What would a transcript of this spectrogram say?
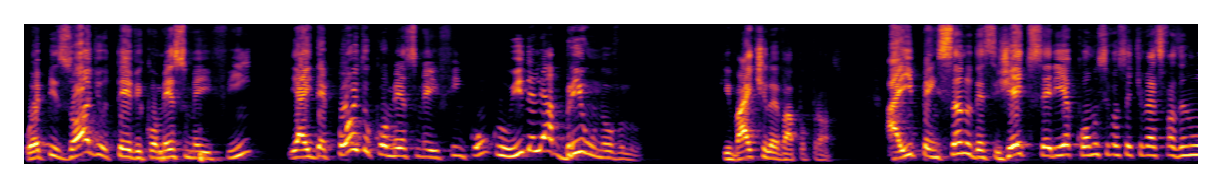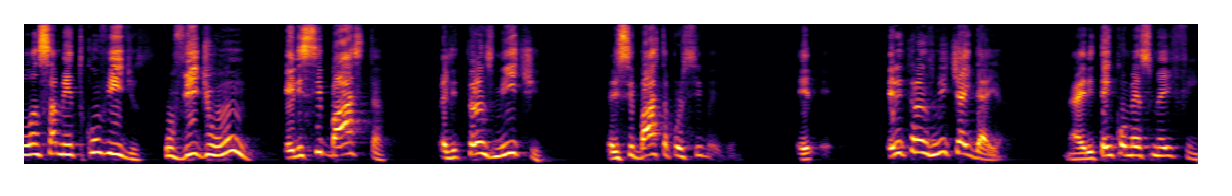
O episódio teve começo, meio e fim, e aí depois do começo, meio e fim concluído, ele abriu um novo loop, que vai te levar para o próximo. Aí, pensando desse jeito, seria como se você estivesse fazendo um lançamento com vídeos. O vídeo 1, um, ele se basta, ele transmite, ele se basta por si. Ele, ele transmite a ideia. Né? Ele tem começo, meio e fim.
